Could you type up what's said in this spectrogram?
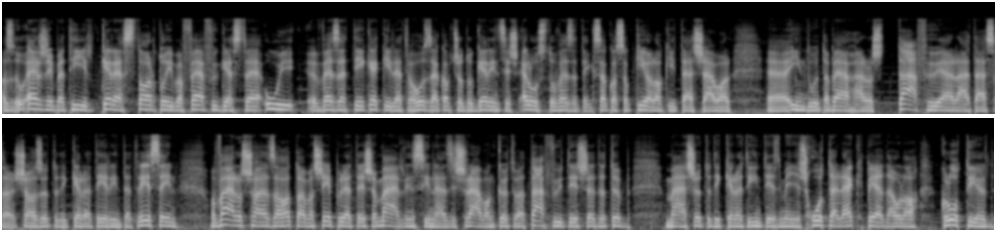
az Erzsébet hír kereszt tartóiba felfüggesztve új vezetékek, illetve hozzá kapcsolódó gerinc és elosztó vezeték szakaszok kialakításával e, indult a belváros távhőellátása az 5. kerület érintett részein. A Városháza hatalmas épülete és a Márlin Színház is rá van kötve a távfűtésre, de több más 5. kerületi intézmény és hotelek, például a Clotild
